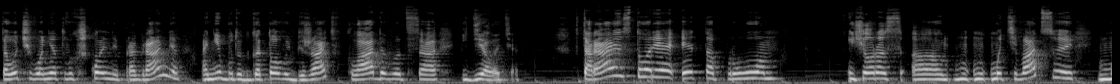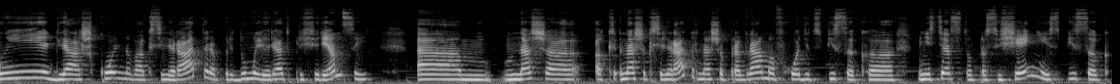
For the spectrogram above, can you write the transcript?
того, чего нет в их школьной программе, они будут готовы бежать, вкладываться и делать это. Вторая история — это про еще раз э, мотивацию мы для школьного акселератора придумали ряд преференций. Эм, наша, наш акселератор, наша программа входит в список э, Министерства просвещения и список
